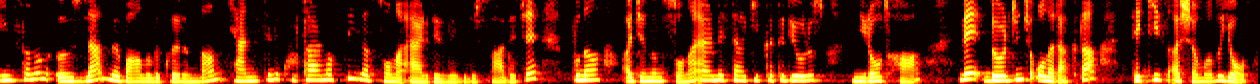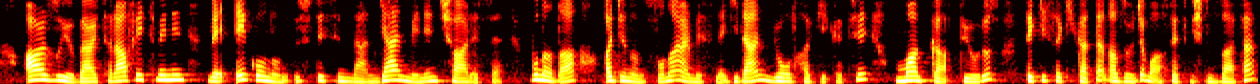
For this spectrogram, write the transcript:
insanın özlem ve bağlılıklarından kendisini kurtarmasıyla sona erdirilebilir sadece. Buna acının sona ermesi hakikati diyoruz. Nirodha. Ve dördüncü olarak da sekiz aşamalı yol arzuyu bertaraf etmenin ve egonun üstesinden gelmenin çaresi. Buna da acının sona ermesine giden yol hakikati Magga diyoruz. 8 hakikatten az önce bahsetmiştim zaten.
